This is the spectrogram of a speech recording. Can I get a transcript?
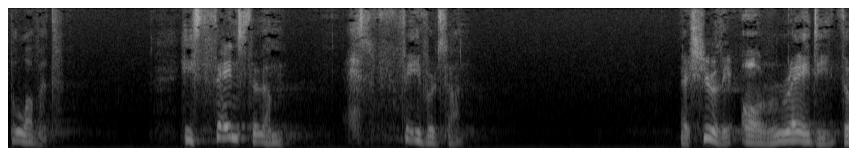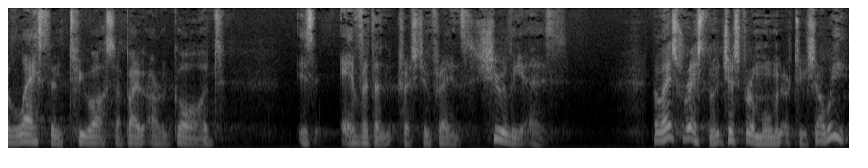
beloved. He sends to them his favored son. Now, surely already the lesson to us about our God is evident, Christian friends. Surely it is. But let's rest on it just for a moment or two, shall we?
